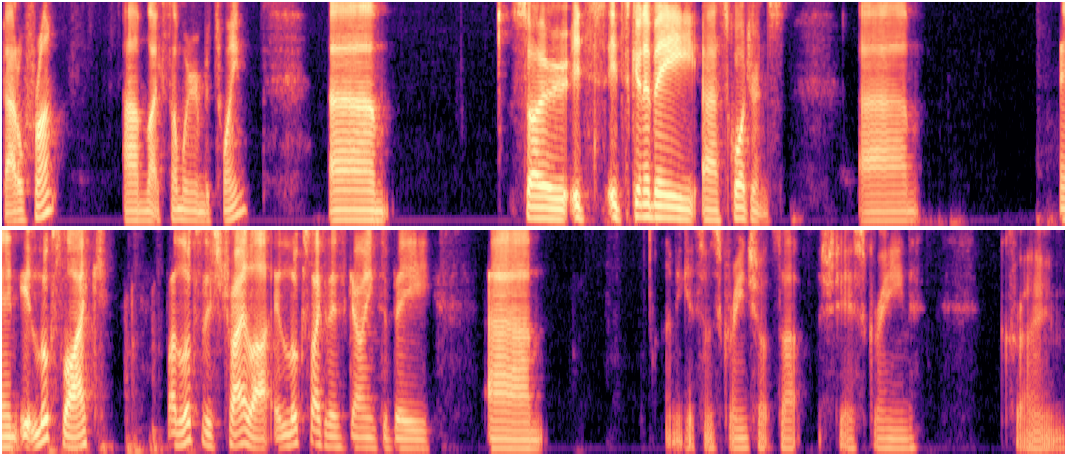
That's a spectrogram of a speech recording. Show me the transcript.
Battlefront, um, like somewhere in between. Um, so it's it's going to be uh, squadrons. Um, and it looks like, by the looks of this trailer, it looks like there's going to be. Um, let me get some screenshots up. Share screen, Chrome.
